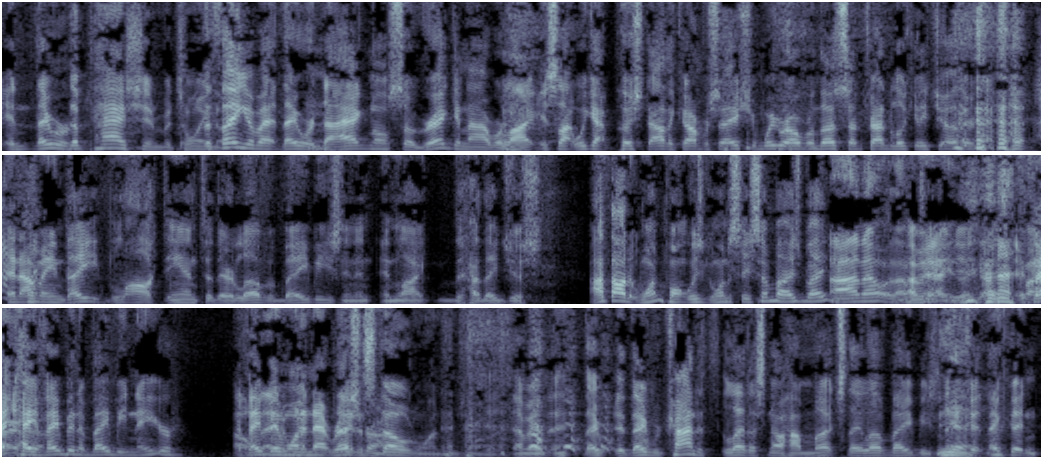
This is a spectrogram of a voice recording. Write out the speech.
and they were the passion between the them. thing about it, they were diagonal. So Greg and I were like, it's like we got pushed out of the conversation. We were over on the other side, tried to look at each other, and I mean, they locked into their love of babies and and like how they just. I thought at one point we was going to see somebody's baby. I know it. I'm I mean, you, if they got they, hey, if they've been a baby near. If Oh, they've they'd been one in that went- they'd restaurant, stole one. I mean, they they were trying to let us know how much they love babies. And Yeah. they, couldn't, they couldn't.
